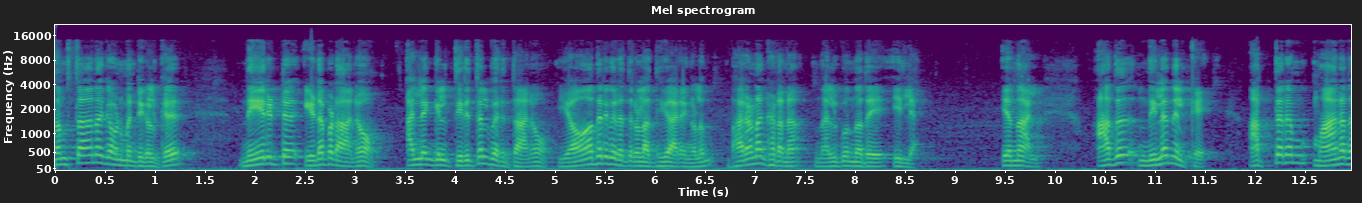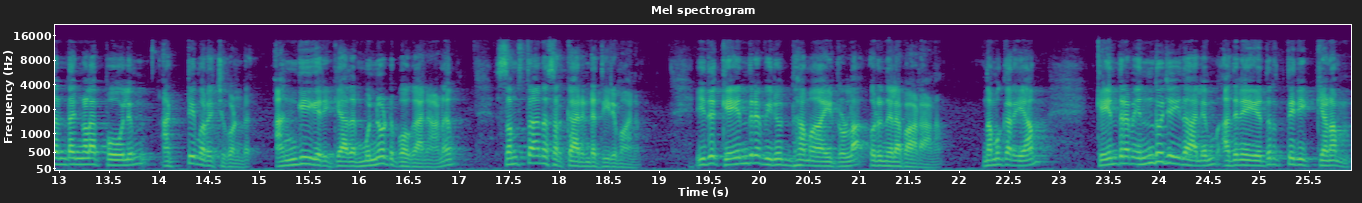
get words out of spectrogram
സംസ്ഥാന ഗവൺമെന്റുകൾക്ക് നേരിട്ട് ഇടപെടാനോ അല്ലെങ്കിൽ തിരുത്തൽ വരുത്താനോ യാതൊരു വിധത്തിലുള്ള അധികാരങ്ങളും ഭരണഘടന നൽകുന്നതേ ഇല്ല. എന്നാൽ അത് നിലനിൽക്കെ അത്തരം മാനദണ്ഡങ്ങളെപ്പോലും അട്ടിമറിച്ചുകൊണ്ട് അംഗീകരിക്കാതെ മുന്നോട്ട് പോകാനാണ് സംസ്ഥാന സർക്കാരിന്റെ തീരുമാനം. ഇത് കേന്ദ്രവിരുദ്ധമായിട്ടുള്ള ഒരു നിലപാടാണ്. നമുക്കറിയാം കേന്ദ്രം എന്തു ചെയ്താലും അതിനെ എതിർത്തിരിക്കണം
